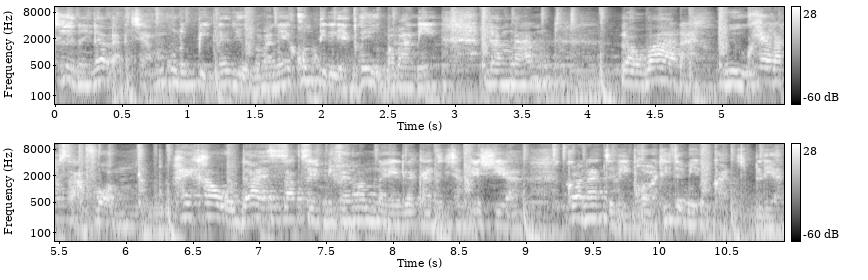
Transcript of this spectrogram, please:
ชื่อในนี้แหละแชมป์โอลิมปิกน่าจะอยู่ประมาณนี้คนติดเหรียญก็อยู่ประมาณนี้ ดังนั้น เราว่านะวิวแค่รักษาฟอร์ม ให้เข้าได้ซักเซมิไฟนอลในรายการชิงแชมป์เอเชีย ก็น่าจะดีพอที่จะมีโอกาสเหรียญ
